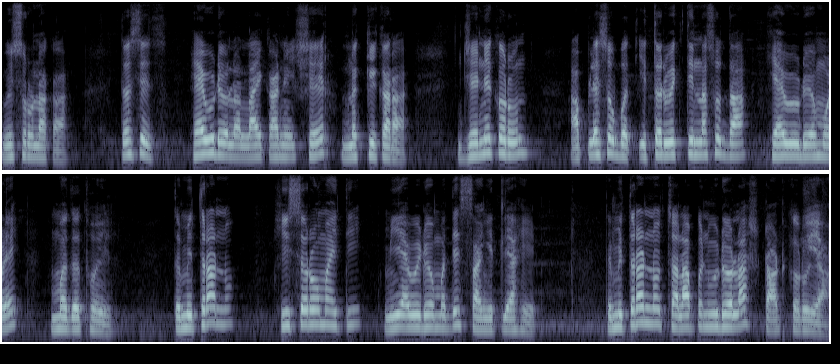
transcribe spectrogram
विसरू नका. तसेच ह्या व्हिडिओला लाईक आणि शेअर नक्की करा. जेणेकरून आपल्यासोबत इतर व्यक्तींनासुद्धा ह्या व्हिडिओमुळे मदत होईल. तर मित्रांनो ही सर्व माहिती मी या व्हिडिओमध्ये सांगितली आहे. तर मित्रांनो चला आपण व्हिडिओला स्टार्ट करूया.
